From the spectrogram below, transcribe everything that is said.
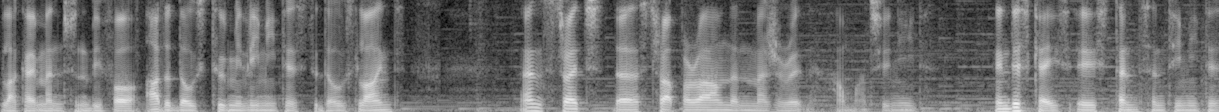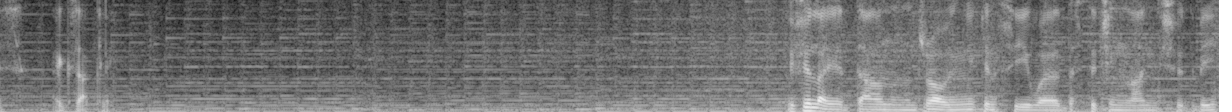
like I mentioned before, add those 2 millimeters to those lines and stretch the strap around and measure it how much you need. In this case is 10 centimeters exactly. If you lay it down on a drawing, you can see where the stitching line should be.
